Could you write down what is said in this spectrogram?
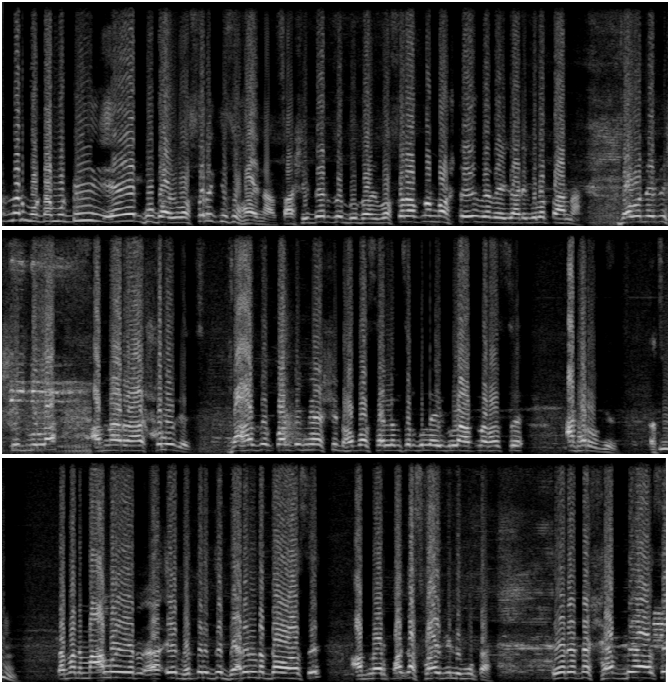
আপনার মোটামুটি দু দশ বছরে কিছু হয় না। চাষিদের যে দু দশ বছরে আপনার নষ্ট হয়ে যাবে, এই গাড়িগুলো তা না। যেমন এই যে শীটগুলা আপনার ষোলো গেজ জাহাজের কন্টিনিউয়াস হপার সাইলেন্সারগুলো এগুলো আপনার হচ্ছে আঠারো গেজ তার মানে মালও এর এর ভেতরে যে ব্যারেলটা দেওয়া আছে আপনার পাকা ছয় মিলি মোটা এর একটা শ্যাপ দেওয়া আছে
